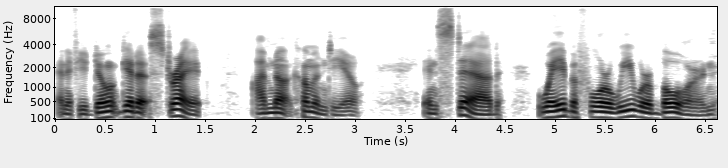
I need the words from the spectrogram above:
And if you don't get it straight, I'm not coming to you. Instead, way before we were born,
